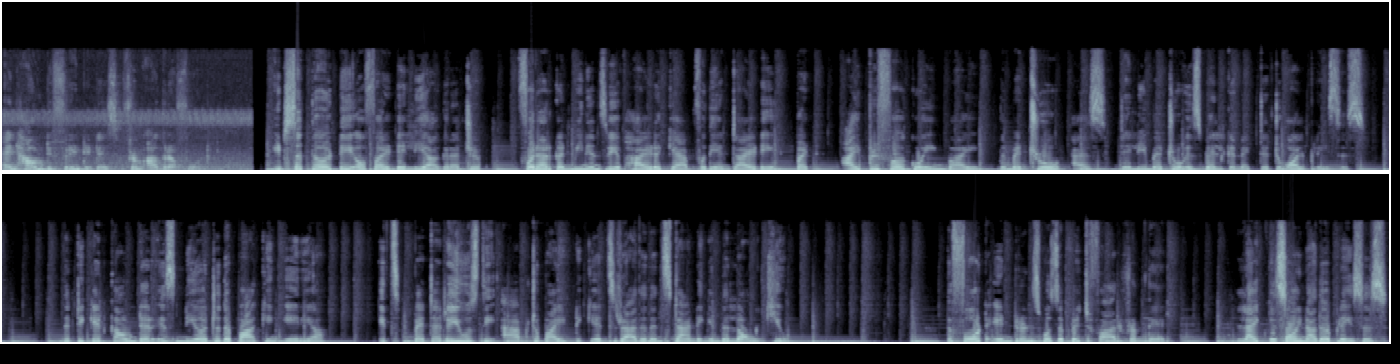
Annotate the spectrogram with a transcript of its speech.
and how different it is from Agra Fort. It's the third day of our Delhi Agra trip. For our convenience, we have hired a cab for the entire day, but I prefer going by the metro as Delhi Metro is well connected to all places. The ticket counter is near to the parking area. It's better to use the app to buy tickets rather than standing in the long queue. The fort entrance was a bit far from there. Like we saw in other places,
